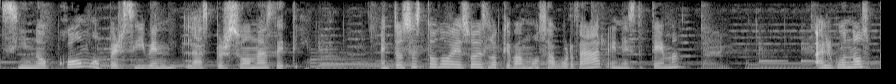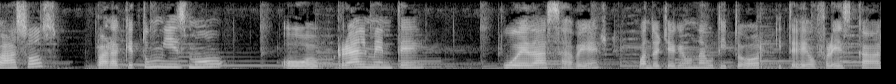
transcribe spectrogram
sino cómo perciben las personas de ti. Entonces todo eso es lo que vamos a abordar en este tema. Algunos pasos para que tú mismo o realmente puedas saber cuando llegue un auditor y te ofrezca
